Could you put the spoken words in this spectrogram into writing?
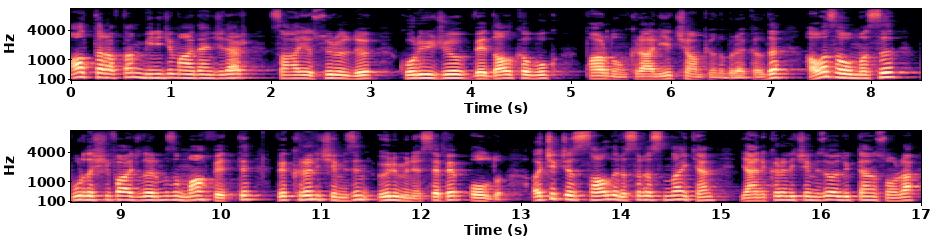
Alt taraftan binici madenciler sahaya sürüldü. Koruyucu ve dal kavuk pardon kraliyet şampiyonu bırakıldı. Hava savunması burada şifacılarımızı mahvetti ve kraliçemizin ölümüne sebep oldu. Açıkçası saldırı sırasındayken yani kraliçemiz öldükten sonra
